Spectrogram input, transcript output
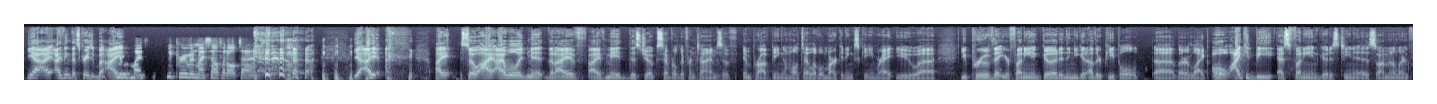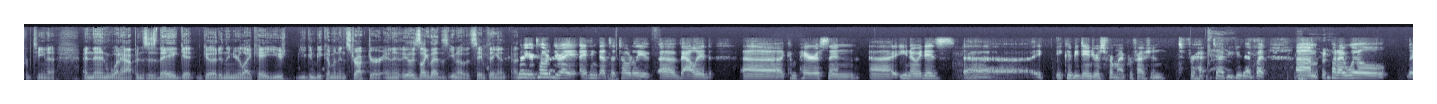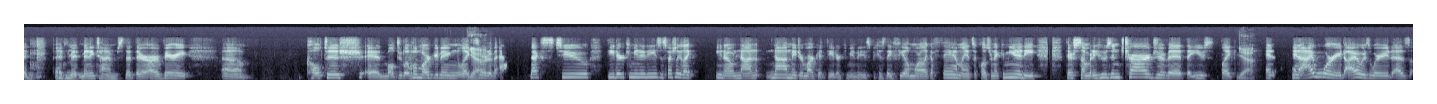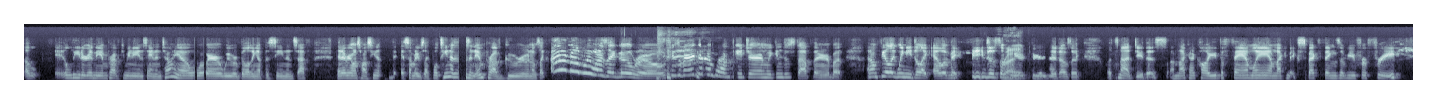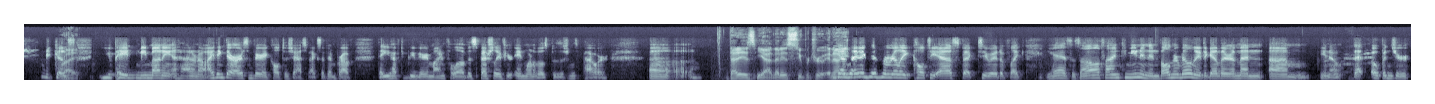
yeah. I, I think that's crazy, but I Prove my, keep proving myself at all times. yeah, I, I, so I, I will admit that I have, I've made this joke several different times of improv being a multi-level marketing scheme. Right? You, uh, you prove that you're funny and good, and then you get other people uh, are like, "Oh, I could be as funny and good as Tina is, so I'm going to learn from Tina." And then what happens is they get good, and then you're like, "Hey, you, you can become an instructor," and it, it's like that's you know the same thing. And uh, no, you're totally right. I think that's a totally uh, valid uh, comparison. Uh, you know, it is. Uh, it, it could be dangerous for my profession to, for ha- to have you do that, but um, but I will ad- admit many times that there are very um, cultish and multi-level marketing like Yeah. sort of aspects to theater communities, especially like you know non non major market theater communities because they feel more like a family. It's a closer knit community. There's somebody who's in charge of it that you like. yeah, And and I worried. I always worried as a leader in the improv community in San Antonio, where we were building up a scene and stuff. That every once in a while, somebody was like, "Well, Tina's an improv guru," and I was like, "I don't know want to say guru. She's a very good improv teacher, and we can just stop there." But I don't feel like we need to like elevate me to some Right. weird pyramid. I was like, "Let's not do this. I'm not going to call you the family. I'm not going to expect things of you for free." Because right. you paid me money. I don't know. I think there are some very cultish aspects of improv that you have to be very mindful of, especially if you're in one of those positions of power. Uh, That is, yeah, that is super true. And I, because I, think there's a really culty aspect to it of like, yes, let's all find communion and vulnerability together, and then, um, you know, that opens your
